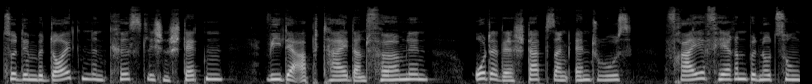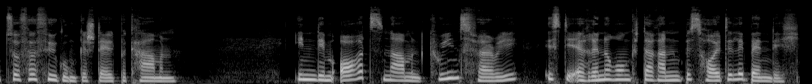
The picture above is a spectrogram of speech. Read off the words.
zu den bedeutenden christlichen Städten wie der Abtei Dunfermline oder der Stadt St. Andrews freie Fährenbenutzung zur Verfügung gestellt bekamen. In dem Ortsnamen Queensferry ist die Erinnerung daran bis heute lebendig.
